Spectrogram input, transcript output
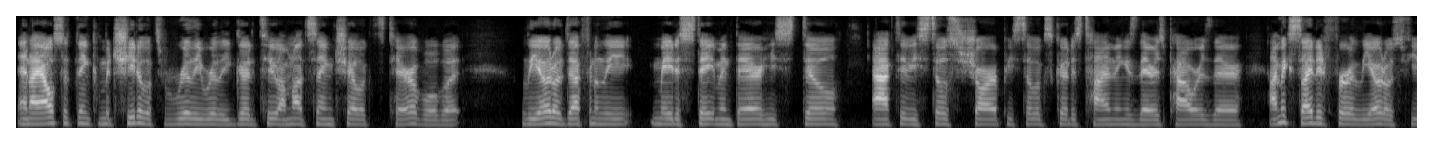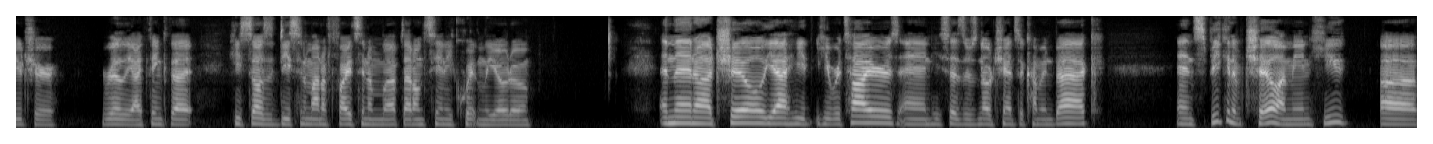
And I also think Machida looks really, really good too. I'm not saying Chael looks terrible, but Lyoto definitely made a statement there. He's still active. He's still sharp. He still looks good. His timing is there. His power is there. I'm excited for Lyoto's future. Really, I think that he still has a decent amount of fights in him left. I don't see any quit in Lyoto. And then uh, Chael, yeah, he he retires and he says there's no chance of coming back. And speaking of Chael, I mean, he uh,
